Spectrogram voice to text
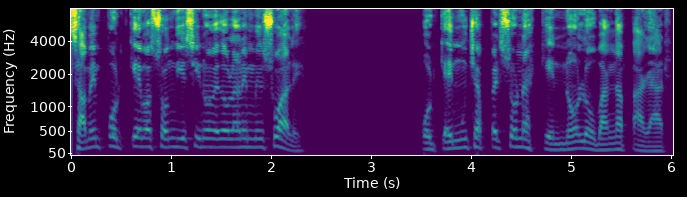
¿Saben por qué son 19 dólares mensuales? Porque hay muchas personas que no lo van a pagar.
